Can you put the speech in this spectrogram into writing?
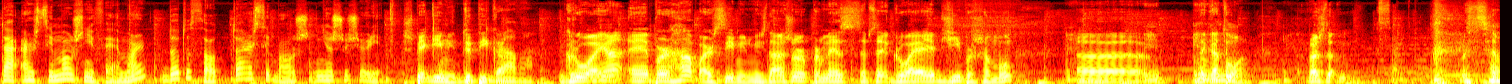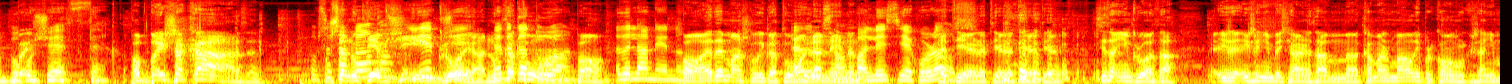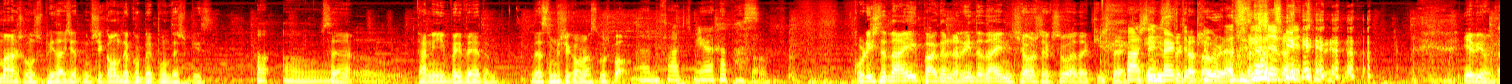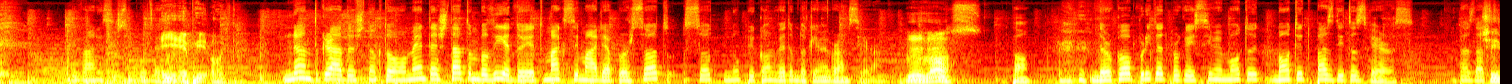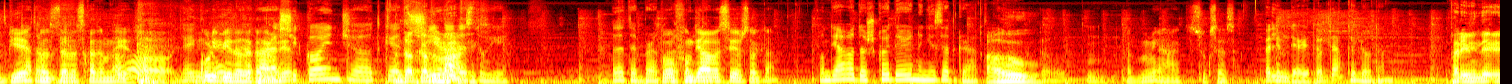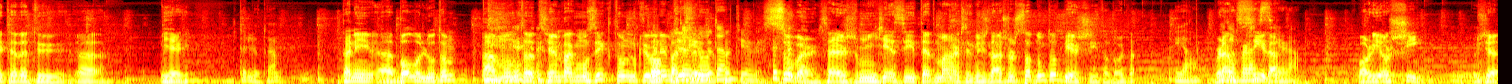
Të arsimosh një femër do të thotë të arsimosh një shoqëri. Shpjegimi 2 pika. Bravo. Gruaja e përhap arsimin, miq të dashur, përmes sepse gruaja jep gji për shembull, ë uh, dhe gatuan. Vazhdo. Sa bukur që është. Po bëj shaka, thënë. Po pse shaka? Nuk jep gji gruaja, nuk gatuan. Po. Edhe lan enët. Po, edhe mashkulli gatuan lan enët. Edhe sa palos e hekuros. Etj, etj, etj, etj. Si tha një grua tha, Ishte ishte një beqare, tha, më ka marrë malli për kohën kur kisha një mashkull në shtëpi, që të më shikonte kur bëj punët e shtëpisë. Oh oh. Se tani i bëj vetëm. Dhe s'më shikon askush, po. Në fakt mirë e ka pas. Po. Kur ishte dhe ai, paktën rrinte dhe ai në qoshe e këshu edhe kishte Pak e mërë të plurët Kishte vetë Je bi ojta Ivani si së kurve Je bi ojta 9 gradë është në këto momente, 17 do jetë maksimalja për sot, sot nuk pikon vetëm do kemi vranësira. Mm -hmm. Mos. Po. Ndërkohë pritet përkeqësimi motit, motit pas ditës së verës. Pas datës 14. Që i bie pas datës 14. Oh, Kur i bie data 14? Parashikojnë që të ketë shira dhe stuhi. Dhe temperatura. Po fundjava si është Olta? Fundjava do shkojë deri në 20 gradë. Oh. Më mirë, hajt, suksese. Faleminderit Olta. Të lutem. Faleminderit edhe ty, uh, Jeri. Të lutem. Tani uh, boll u lutëm, a mund të dëgjojmë pak muzikë këtu në klubin e mëngjesit? Po, patjetër. Super, se është mëngjesi i 8 marsit, miq të dashur, sot nuk do të bjerë shi tha Olta. Jo. Vranësira. Por jo shi. Kështu që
